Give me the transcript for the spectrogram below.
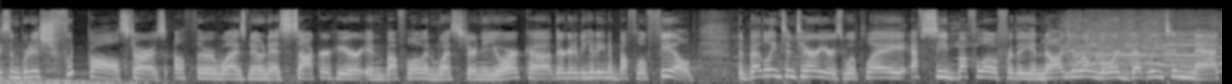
Some British football stars, otherwise known as soccer, here in Buffalo in western New York. Uh, they're going to be hitting a Buffalo field. The Bedlington Terriers will play FC Buffalo for the inaugural Lord Bedlington match.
